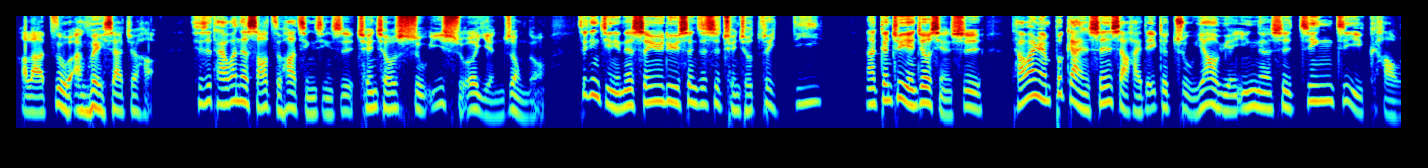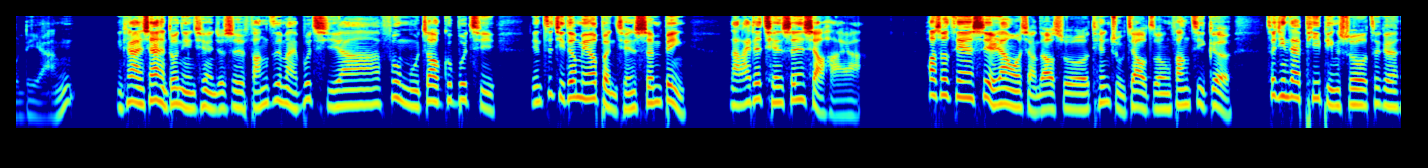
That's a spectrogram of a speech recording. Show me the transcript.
好啦，自我安慰一下就好。其实台湾的少子化情形是全球数一数二严重的哦。最近几年的生育率甚至是全球最低。那根据研究显示，台湾人不敢生小孩的一个主要原因呢，是经济考量。你看，现在很多年轻人就是房子买不起啊，父母照顾不起，连自己都没有本钱生病，哪来的钱生小孩啊？话说这件事也让我想到说，天主教宗方济各最近在批评说，这个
